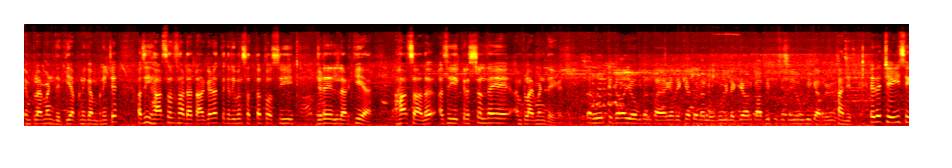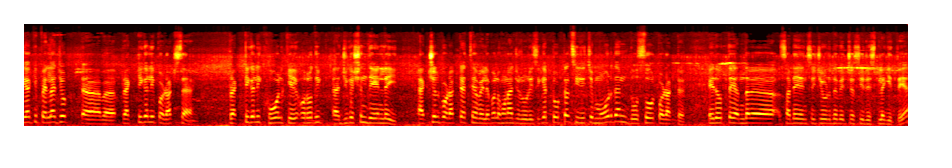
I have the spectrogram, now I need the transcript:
ਏਮਪਲੋਇਮੈਂਟ ਦਿੱਤੀ ਹੈ ਆਪਣੀ ਕੰਪਨੀ 'ਚ ਅਸੀਂ ਹਰ ਸਾਲ ਸਾਡਾ ਟਾਰਗੇਟ ਹੈ ਤਕਰੀਬਨ 70 ਤੋਂ 80 ਜਿਹੜੇ ਲੜਕੇ ਆ ਹਰ ਸਾਲ ਅਸੀਂ ਕ੍ਰਿਸਟਲ ਦੇ ਏਮਪਲੋਇਮੈਂਟ ਦੇਗਾ ਜੀ। ਸਰ ਹੋਰ ਕਿੱਦਾਂ ਯੋਗਦਾਨ ਪਾਇਆ ਗਿਆ? ਦੇਖਿਆ ਤੁਹਾਡਾ ਲੋਗੋ ਵੀ ਲੱਗਿਆ ਔਰ ਕਾਫੀ ਤੁਸੀਂ ਸਹਿਯੋਗ ਵੀ ਕਰ ਰਹੇ ਹੋ। ਹਾਂਜੀ। ਇਹਦੇ ਚ ਇਹੀ ਸੀਗਾ ਕਿ ਪਹਿਲਾਂ ਜੋ ਪ੍ਰੈਕਟੀਕਲੀ ਪ੍ਰੋਡਕਟਸ ਹੈ ਪ੍ਰੈਕਟੀਕਲੀ ਖੋਲ ਕੇ ਔਰ ਉਹਦੀ ਐਜੂਕੇਸ਼ਨ ਦੇਣ ਲਈ ਐਕਚੁਅਲ ਪ੍ਰੋਡਕਟ ਇੱਥੇ ਅਵੇਲੇਬਲ ਹੋਣਾ ਜ਼ਰੂਰੀ ਸੀਗਾ। ਟੋਟਲ ਸੀਰੀਜ਼ ਚ ਮੋਰ ਦੈਨ 200 ਪ੍ਰੋਡਕਟ ਇਹਦੇ ਉੱਤੇ ਅੰਦਰ ਸਾਡੇ ਇੰਸਟੀਚਿਊਟ ਦੇ ਵਿੱਚ ਅਸੀਂ ਡਿਸਪਲੇ ਕੀਤੇ ਆ।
